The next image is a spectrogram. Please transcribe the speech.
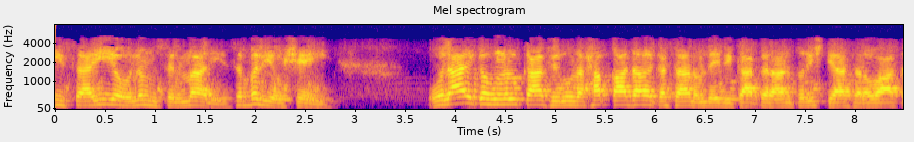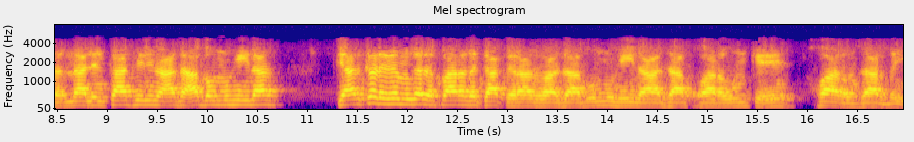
عیسائی او نه مسلماني سبل یو شی اولائک هم الکافرون حقا دا کسان هم دی کافران پرشتیا سره واعتنا للکافرین عذاب مهینا تیار کړی دی موږ د پاره د کافرانو عذاب مهینا عذاب خورون کې خور او زار دی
